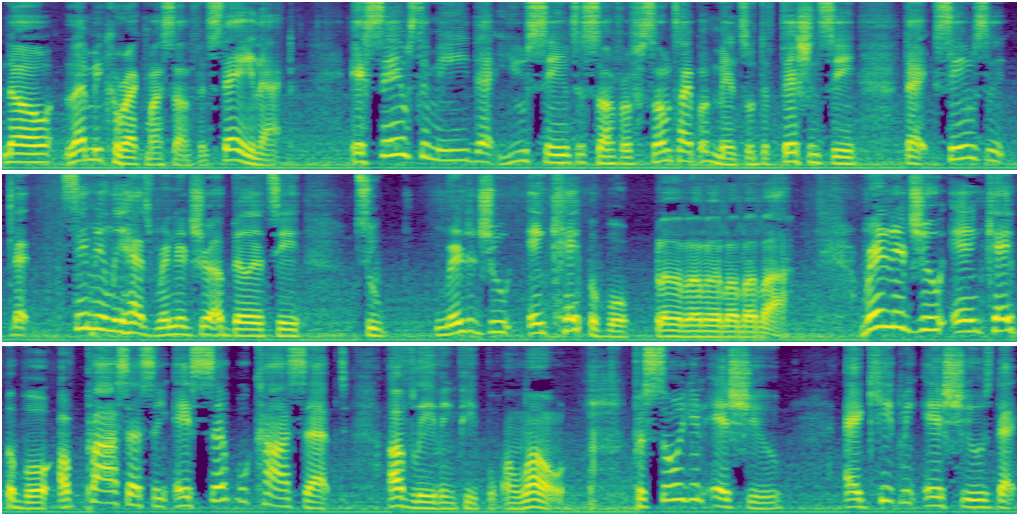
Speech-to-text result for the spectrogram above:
No, let me correct myself in saying that. It seems to me that you seem to suffer from some type of mental deficiency that seems that seemingly has rendered your ability to rendered you incapable blah blah blah blah blah, blah rendered you incapable of processing a simple concept of leaving people alone, pursuing an issue and keeping issues that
